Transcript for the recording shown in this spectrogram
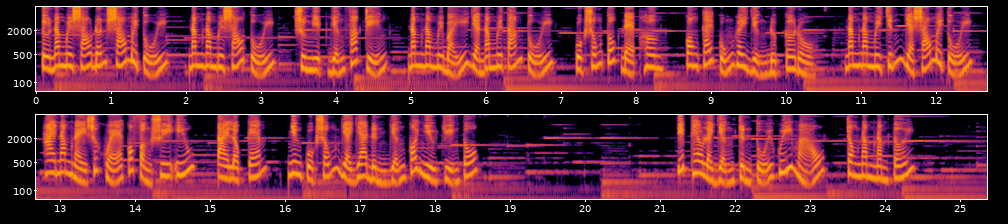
Từ 56 đến 60 tuổi, năm 56 tuổi, sự nghiệp vẫn phát triển, năm 57 và 58 tuổi, cuộc sống tốt đẹp hơn, con cái cũng gây dựng được cơ đồ. Năm 59 và 60 tuổi, hai năm này sức khỏe có phần suy yếu, tài lộc kém, nhưng cuộc sống và gia đình vẫn có nhiều chuyện tốt. Tiếp theo là vận trình tuổi Quý Mão trong 5 năm tới.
